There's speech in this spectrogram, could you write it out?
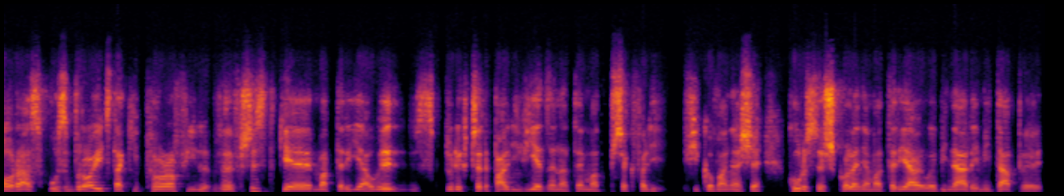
oraz uzbroić taki profil we wszystkie materiały, z których czerpali wiedzę na temat przekwalifikowania się, kursy, szkolenia, materiały, webinary, meetupy,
